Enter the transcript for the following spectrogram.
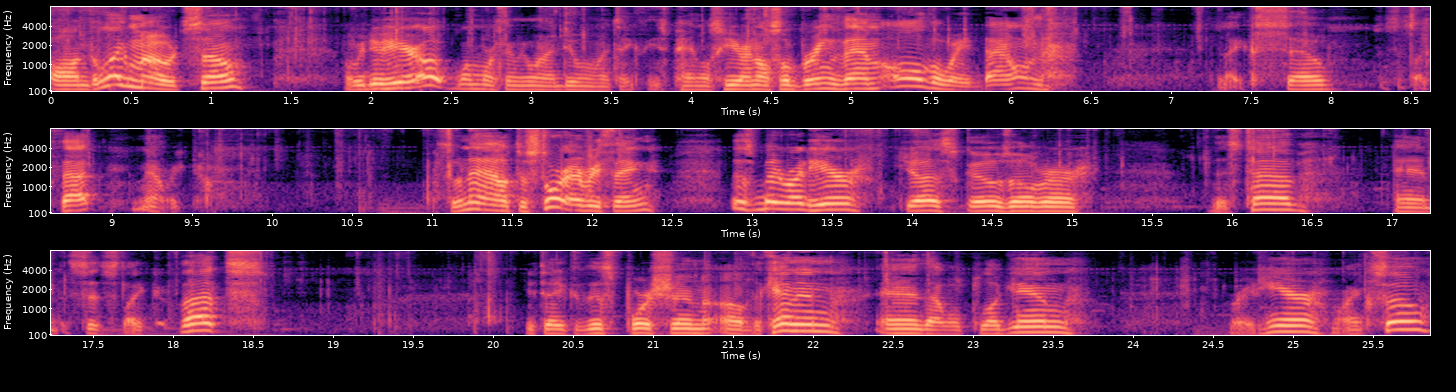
on the leg mode. So what we do here, oh, one more thing we want to do, we want to take these panels here and also bring them all the way down, like so, just like that. There we go. So now, to store everything, this bit right here just goes over this tab and sits like that. You take this portion of the cannon and that will plug in right here, like so.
